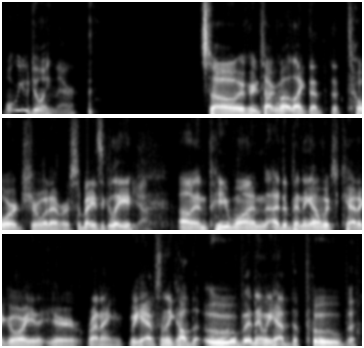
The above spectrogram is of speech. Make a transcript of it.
What were you doing there? So if you're talking about like the, the torch or whatever, so basically yeah. uh, in P1, uh, depending on which category that you're running, we have something called the oob, and then we have the poob.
